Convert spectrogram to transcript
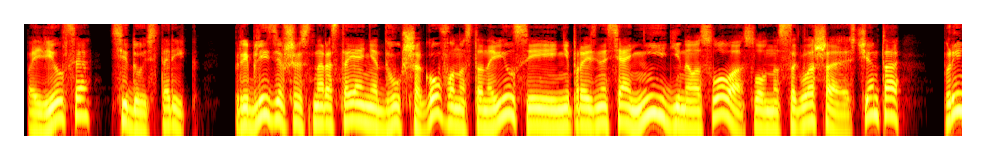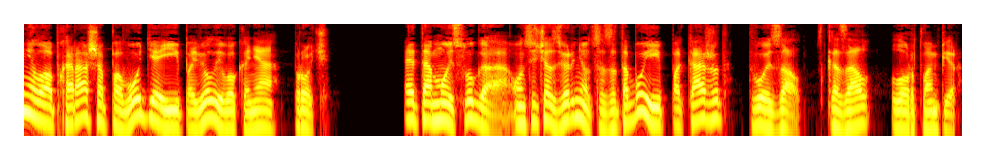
Появился седой старик. Приблизившись на расстояние двух шагов, он остановился и, не произнося ни единого слова, словно соглашаясь с чем-то, принял у Абхараша поводья и повел его коня прочь. «Это мой слуга, он сейчас вернется за тобой и покажет твой зал», — сказал лорд-вампир.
